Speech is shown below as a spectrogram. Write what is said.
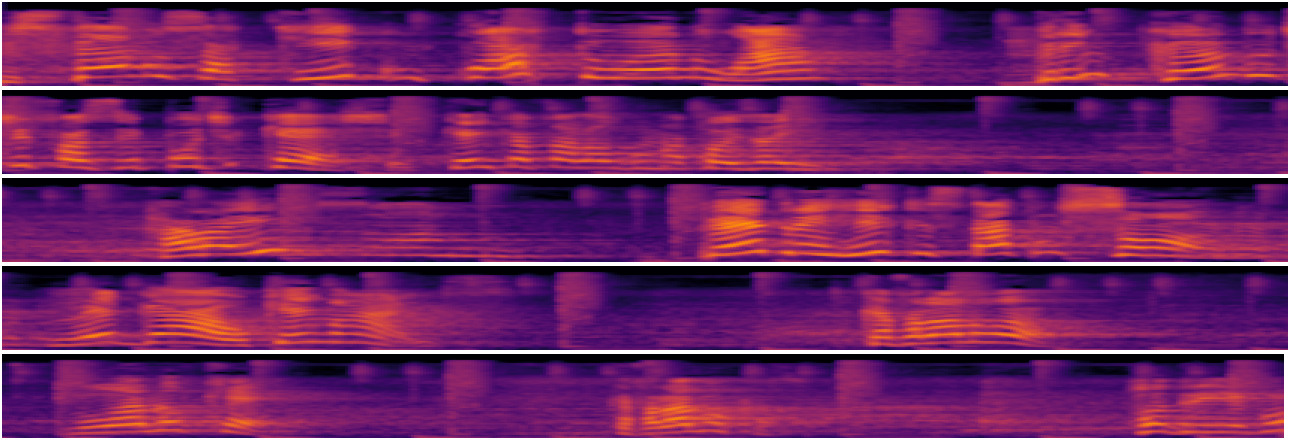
Estamos aqui com o quarto ano A, brincando de fazer podcast. Quem quer falar alguma coisa aí? Fala aí. Sono. Pedro Henrique está com sono. Legal. Quem mais? Quer falar, Luan? Luan não quer. Quer falar, Lucas? Rodrigo?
